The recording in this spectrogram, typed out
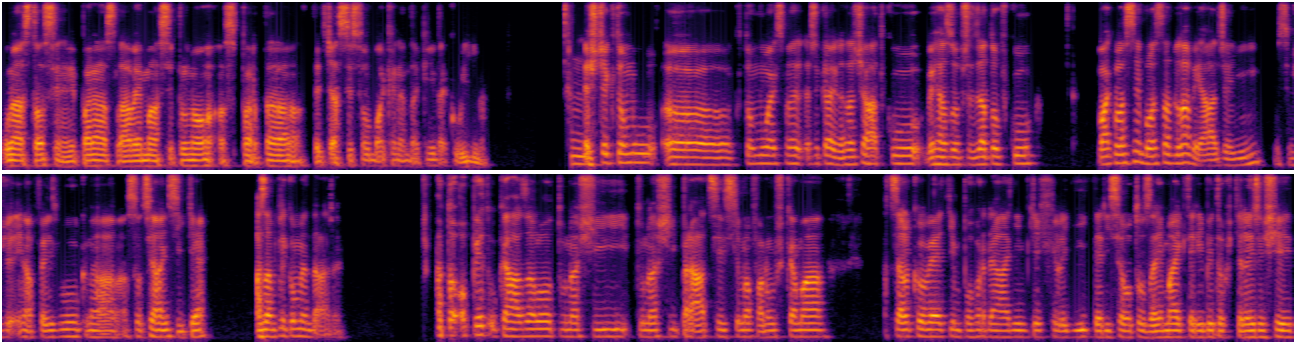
U nás to asi nevypadá, Slávě má asi plno a Sparta teď asi s Bakenem taky, tak uvidíme. Hmm. Ještě k tomu, uh, k tomu, jak jsme říkali na začátku, vyhazol před zatovku, pak vlastně Boleslav byla vyjádření, myslím, že i na Facebook, na, na sociální sítě a zamkli komentáře. A to opět ukázalo tu naší, tu naší práci s těma fanouškama a celkově tím pohrdáním těch lidí, kteří se o to zajímají, kteří by to chtěli řešit.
